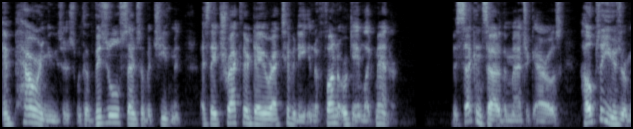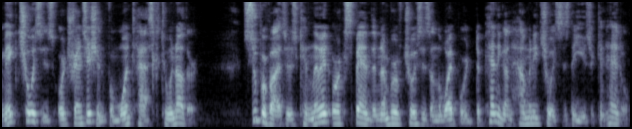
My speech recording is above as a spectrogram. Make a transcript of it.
empowering users with a visual sense of achievement as they track their day or activity in a fun or game like manner. The second side of the magic arrows helps a user make choices or transition from one task to another. Supervisors can limit or expand the number of choices on the whiteboard depending on how many choices the user can handle.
